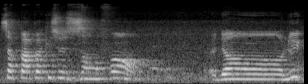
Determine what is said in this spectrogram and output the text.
Ça papa qui se enfants. Dans Luc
